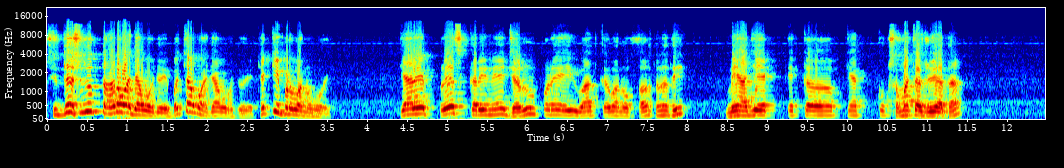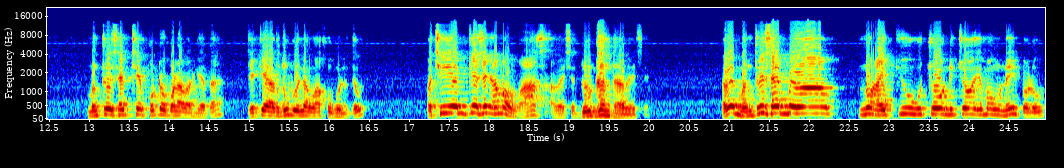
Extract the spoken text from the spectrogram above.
સીધે સીધું તારવા જવો જોઈએ, બચાવવા જવો જોઈએ, ઠેકી પડવાનું હોય. ત્યારે પ્રેસ કરીને જરૂર પડે એવી વાત કરવાનો અર્થ નથી. મેં આજે એક એક ક્યાંક કોઈક સમાચાર જોયા હતા. મંત્રી સાહેબ છે, ફોટો પડાવવા ગયા હતા. જે કે અડધું બોલ્યા હું આખું બોલી દઉં. પછી એમ કે છે કે આમાં વાસ આવે છે, દુર્ગંધ આવે છે. હવે મંત્રી સાહેબ નો આઈક્યુ ઊંચો, નીચો એમાં હું નહીં પડું.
